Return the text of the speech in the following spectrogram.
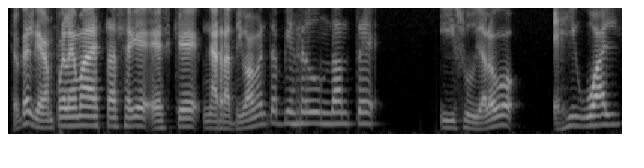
creo que el gran problema de esta serie es que narrativamente es bien redundante y su diálogo es igual.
